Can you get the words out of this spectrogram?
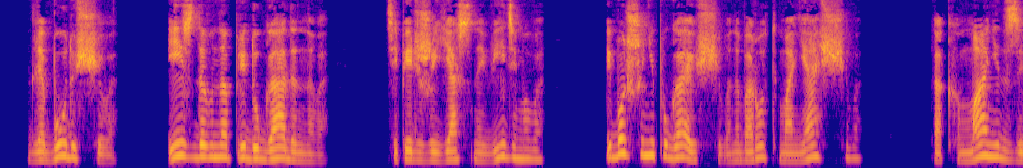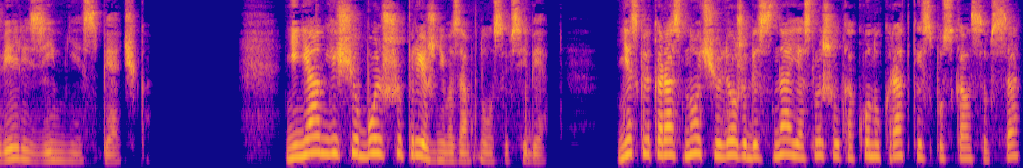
— для будущего, издавна предугаданного, теперь же ясно видимого и больше не пугающего, наоборот, манящего, как манит зверя зимняя спячка. Нинян еще больше прежнего замкнулся в себе. Несколько раз ночью, лежа без сна, я слышал, как он украдкой спускался в сад,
